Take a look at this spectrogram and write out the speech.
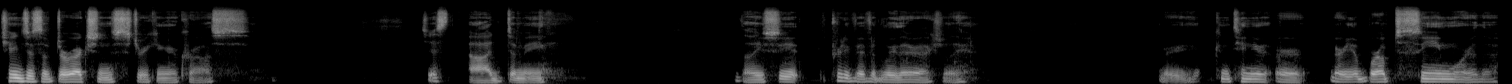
changes of direction streaking across. Just odd to me. Though you see it pretty vividly there, actually. Very continue or very abrupt seam where the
